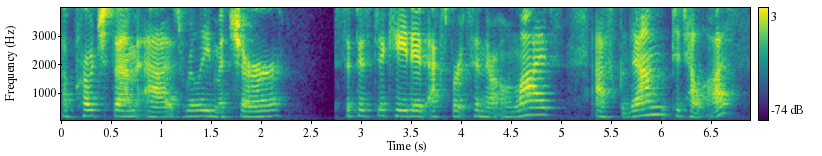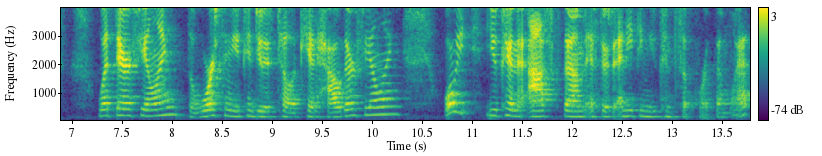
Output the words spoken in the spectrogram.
approach them as really mature, sophisticated experts in their own lives, ask them to tell us what they're feeling. The worst thing you can do is tell a kid how they're feeling, or you can ask them if there's anything you can support them with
